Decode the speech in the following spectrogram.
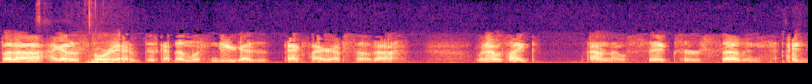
But uh, I got a story. I just got done listening to your guys' Backfire episode. Uh, when I was like, I don't know, six or seven, I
